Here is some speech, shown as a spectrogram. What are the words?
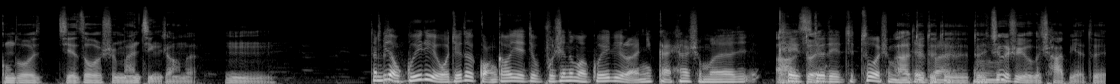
工作节奏是蛮紧张的，嗯。但比较规律，我觉得广告业就不是那么规律了。你赶上什么啊 case 就对得做什么，啊，对对吧？对对对，嗯这个是有个差别，对，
